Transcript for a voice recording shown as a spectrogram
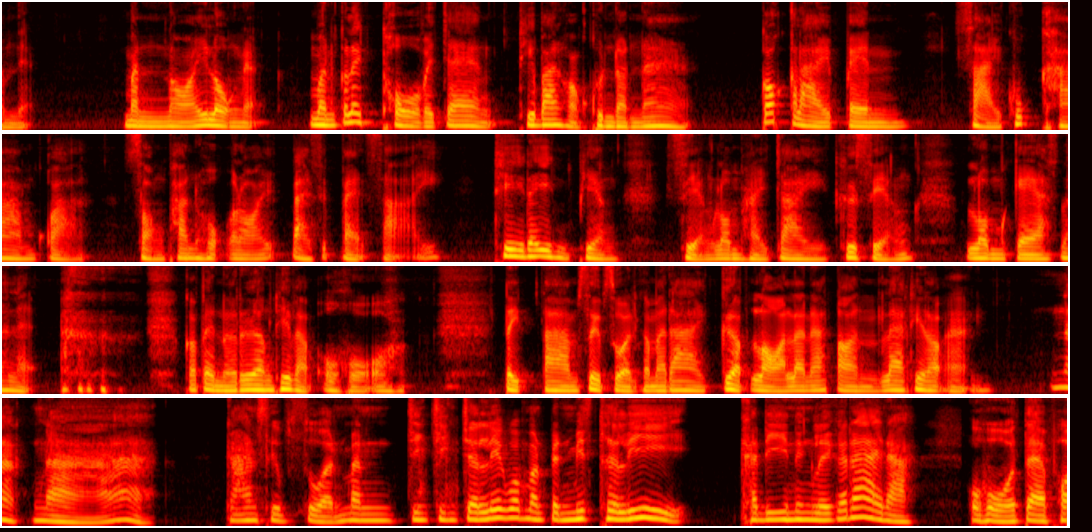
มส์เนี่ย มันน้อยลงเนี่ย มันก็เลยโทรไปแจ้งที่บ้านของคุณดอนน่า ก็กลายเป็นสายคุกคามกว่า 2,688 สาย ที่ได้ยินเพียงเสียงลมหายใจ คือเสียงลมแก๊สนั่นแหละ ก็เป็นเรื่องที่แบบโอ้โห ติดตามสืบสวนกันมาได้ เกือบหลอนแล้วนะตอนแรกที่เราอ่าน หนักหนา การสืบสวนมันจริง ๆ จะเรียกว่ามันเป็น mystery คดีหนึ่งเลยก็ได้นะ โอ้โห แต่พอ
